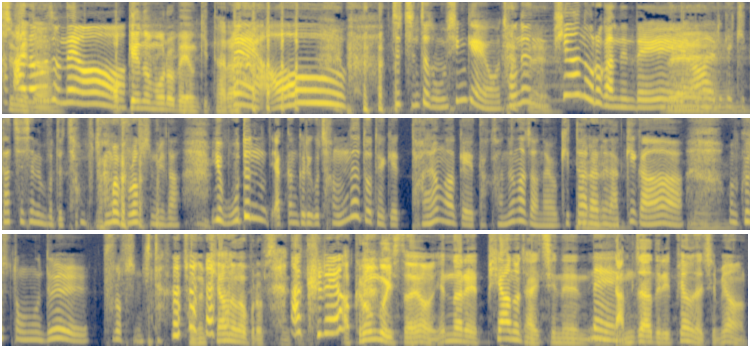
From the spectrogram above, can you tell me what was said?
맞습니다. 아 너무 좋네요. 어깨 너머로 배운 기타라. 네, 어우, 저 진짜 너무 신기해요. 저는 네. 피아노로 갔는데, 네. 아, 이렇게 기타 치시는 분들 참, 정말 부럽습니다. 이게 모든 약간 그리고 장르도 되게 다양하게 다 가능하잖아요. 기타라는 네. 악기가. 네. 어, 그래서 너무 늘 부럽습니다. 저는 피아노가 부럽습니다. 아, 그래요? 아, 그런 거 있어요. 옛날에 피아노 잘 치는 네. 이 남자들이 피아노 잘 치면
